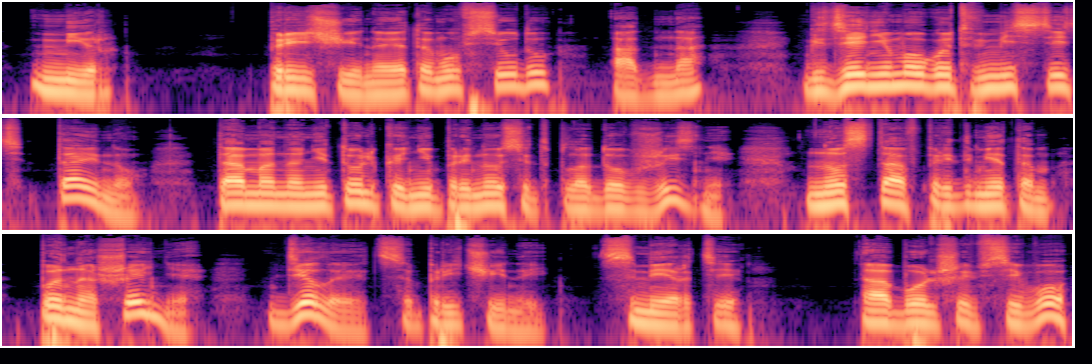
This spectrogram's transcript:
– мир. Причина этому всюду одна. Где не могут вместить тайну, там она не только не приносит плодов жизни, но, став предметом поношения, делается причиной смерти. А больше всего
